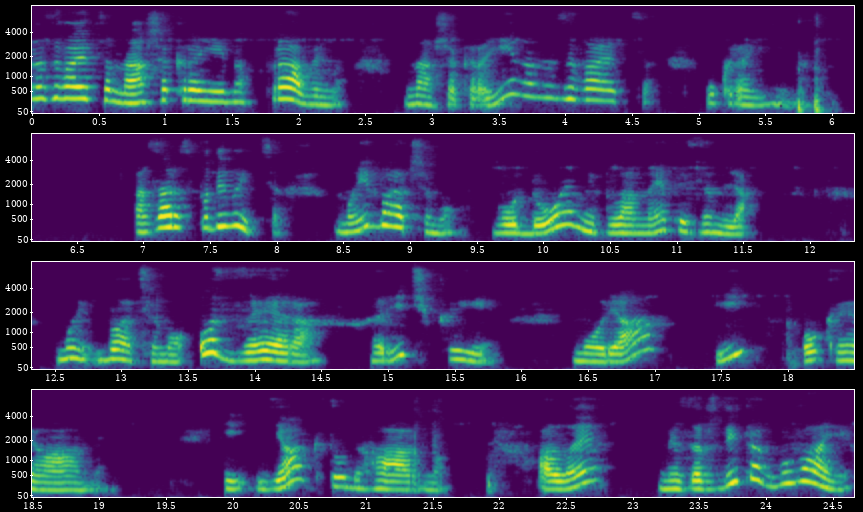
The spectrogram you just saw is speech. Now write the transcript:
називається наша країна? Правильно, Наша країна називається Україна. А зараз подивіться, ми бачимо водойми планети Земля. Ми бачимо озера, річки, моря і океани. І як тут гарно. Але не завжди так буває.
